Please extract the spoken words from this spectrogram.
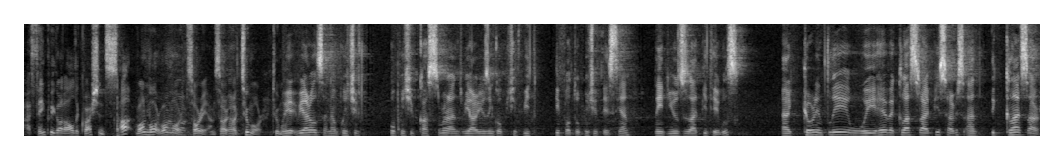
I think we got all the questions. Ah, one more, one more. Sorry, I'm sorry. Uh, two more, two more. We, we are also an OpenShift, OpenShift customer and we are using OpenShift with default OpenShift SDN. and It uses IP tables. Uh, currently, we have a cluster IP service and the clients are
